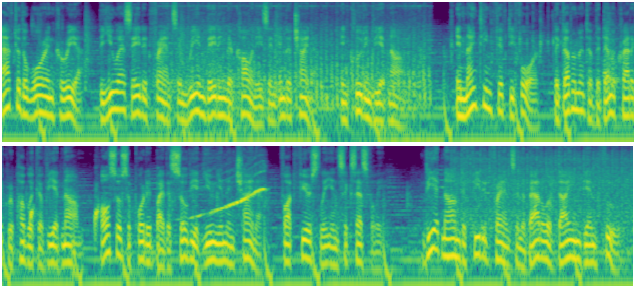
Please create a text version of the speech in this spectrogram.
After the war in Korea, the US aided France in re-invading their colonies in Indochina, including Vietnam. In 1954, the government of the Democratic Republic of Vietnam, also supported by the Soviet Union and China, fought fiercely and successfully. Vietnam defeated France in the Battle of Dien Bien Phu,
